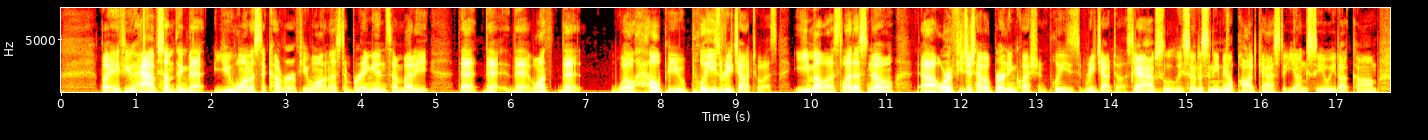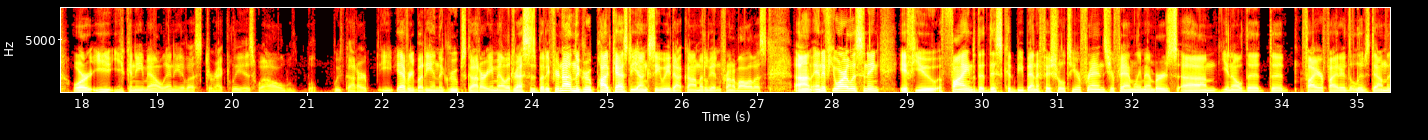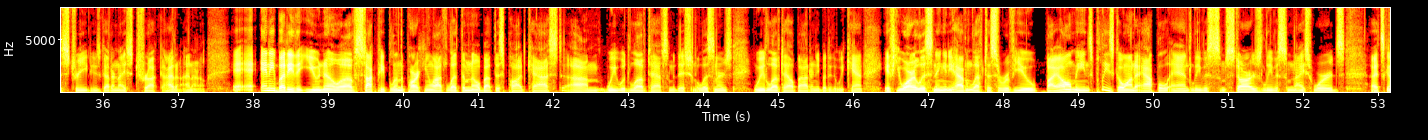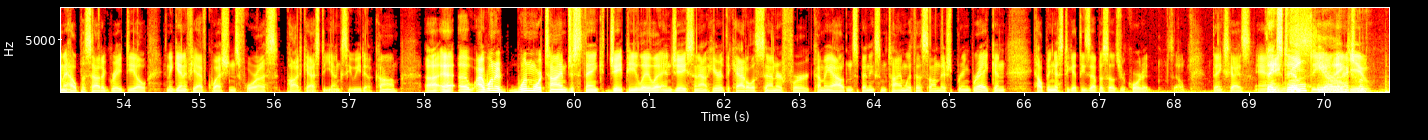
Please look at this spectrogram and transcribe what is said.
But if you have something that you want us to cover, if you want us to bring in somebody that that that wants that will help you, please reach out to us. Email us, let us know, uh, or if you just have a burning question, please reach out to us. Yeah, absolutely. Send us an email, podcast at youngcoe.com, or you, you can email any of us directly as well. We'll, we've got our, everybody in the group's got our email addresses, but if you're not in the group, podcast at youngcoe.com, it'll get in front of all of us. Um, and if you are listening, if you find that this could be beneficial to your friends, your family members, um, you know, the, the firefighter that lives down the street who's got a nice truck, I don't, I don't know, a- anybody that you know of, stock people in the parking lot, let them know about this podcast. Um, we would love to have some additional listeners. We'd love to help out anybody that we can. If you are listening and you haven't left us a review, by all means, please go on to Apple and leave us some stars, leave us some nice words. Uh, it's going to help us out a great deal. And again, if you have questions for us, podcast at youngcoe.com. Uh, uh, I wanted one more time just thank JP, Layla, and Jason out here at the Catalyst Center for coming out and spending some time with us on their spring break and helping us to get these episodes recorded. So thanks, guys. And Thanks, we'll Tim. see you on the Thank next you. one.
